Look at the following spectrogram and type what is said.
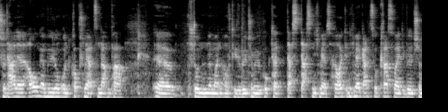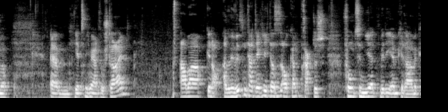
totale Augenermüdung und Kopfschmerzen nach ein paar äh, Stunden, wenn man auf diese Bildschirme geguckt hat, dass das nicht mehr ist. Heute nicht mehr ganz so krass, weil die Bildschirme ähm, jetzt nicht mehr ganz so strahlen. Aber genau, also wir wissen tatsächlich, dass es auch ganz praktisch funktioniert, mit EM-Keramik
